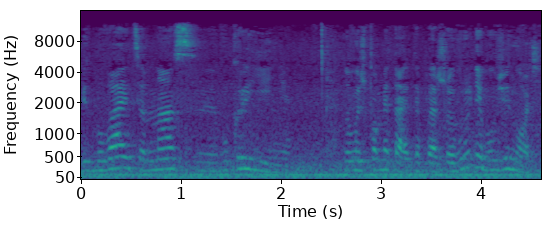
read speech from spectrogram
відбувається в нас е, в Україні. Ну ви ж пам'ятаєте, 1 грудня був жіночий.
